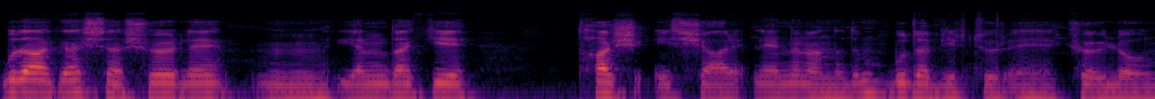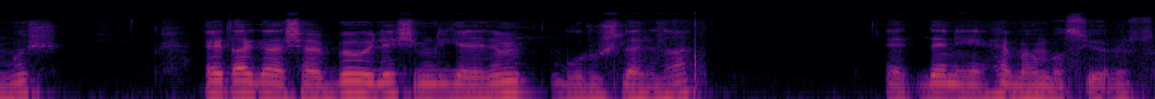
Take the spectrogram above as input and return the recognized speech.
Bu da arkadaşlar şöyle hmm, yanındaki taş işaretlerinden anladım. Bu da bir tür e, köylü olmuş. Evet arkadaşlar böyle şimdi gelelim vuruşlarına. Evet deneye hemen basıyoruz.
